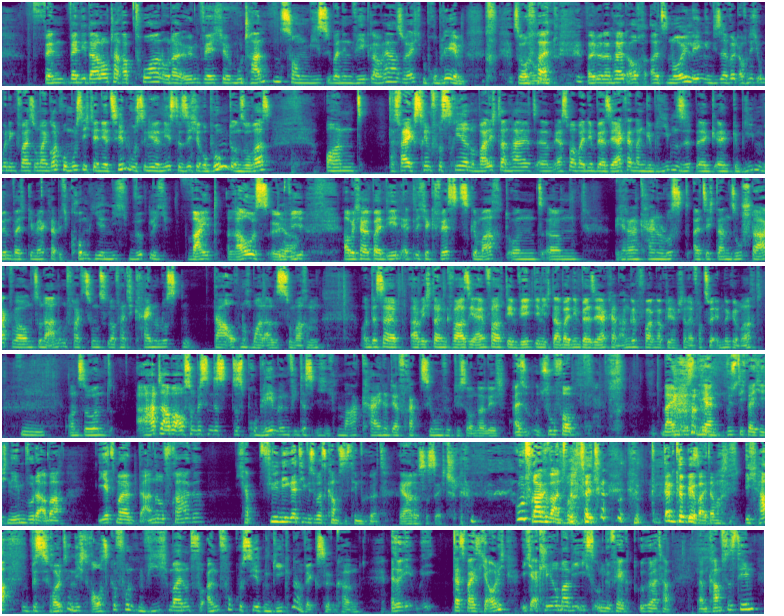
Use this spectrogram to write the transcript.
Wenn, wenn die da lauter Raptoren oder irgendwelche Mutanten-Zombies über den Weg laufen, ja, hast du echt ein Problem. So, Ja, weil, weil du dann halt auch als Neuling in dieser Welt auch nicht unbedingt weißt, oh mein Gott, wo muss ich denn jetzt hin? Wo ist denn hier der nächste sichere Punkt und sowas? Und das war extrem frustrierend und weil ich dann halt ähm, erstmal bei den Berserkern dann geblieben, äh, äh, geblieben bin, weil ich gemerkt habe, ich komme hier nicht wirklich weit raus irgendwie, Ja. habe ich halt bei denen etliche Quests gemacht und ähm, ich hatte dann keine Lust, als ich dann so stark war, um zu einer anderen Fraktion zu laufen, hatte ich keine Lust, da auch nochmal alles zu machen. Und deshalb habe ich dann quasi einfach den Weg, den ich da bei den Berserkern angefangen habe, den habe ich dann einfach zu Ende gemacht. Und so und hatte aber auch so ein bisschen das, das Problem irgendwie, dass ich, ich mag keine der Fraktionen wirklich sonderlich. Also so vom meinem Wissen her wüsste ich, welche ich nehmen würde, aber jetzt mal eine andere Frage. Ich habe viel Negatives über das Kampfsystem gehört. Ja, das ist echt schlimm. Gut, Frage beantwortet. Dann können wir weitermachen. Ich habe bis heute nicht rausgefunden, wie ich meinen anfokussierten Gegner wechseln kann. Also das weiß ich auch nicht. Ich erkläre mal, wie ich es ungefähr gehört habe. Beim Kampfsystem,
